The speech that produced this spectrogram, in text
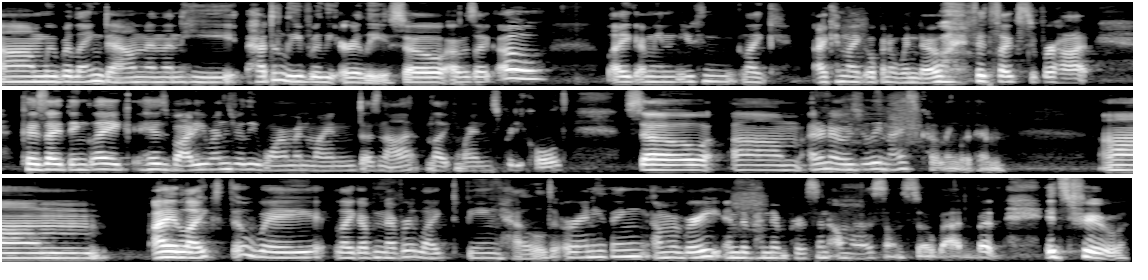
um, we were laying down, and then he had to leave really early. So I was like, oh, like I mean, you can like I can like open a window if it's like super hot, because I think like his body runs really warm and mine does not. Like mine's pretty cold. So um, I don't know. It was really nice cuddling with him. Um, I liked the way, like, I've never liked being held or anything. I'm a very independent person. Oh my, that sounds so bad, but it's true.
